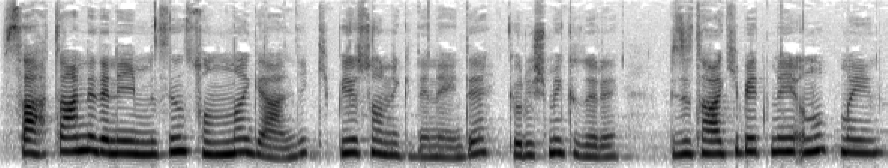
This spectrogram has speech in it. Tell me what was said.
Sahte anne deneyimizin sonuna geldik. Bir sonraki deneyde görüşmek üzere. Bizi takip etmeyi unutmayın.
